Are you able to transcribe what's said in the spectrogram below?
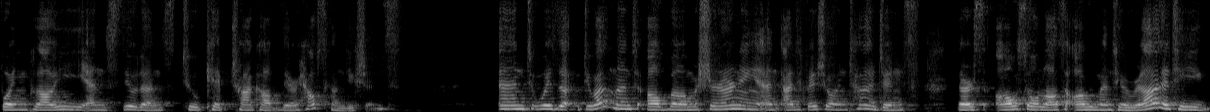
for employee and students to keep track of their health conditions. And with the development of uh, machine learning and artificial intelligence, there's also lots of augmented reality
